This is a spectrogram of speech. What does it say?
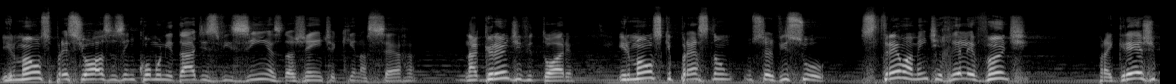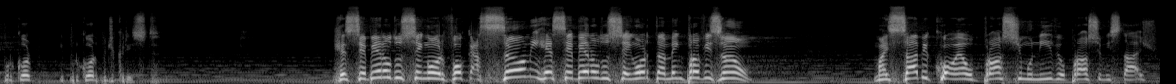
irmãos preciosos em comunidades vizinhas da gente aqui na Serra, na Grande Vitória, irmãos que prestam um serviço extremamente relevante para a igreja e para o corpo, de Cristo. Receberam do Senhor vocação e receberam do Senhor também provisão. Mas sabe qual é o próximo nível, o próximo estágio?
